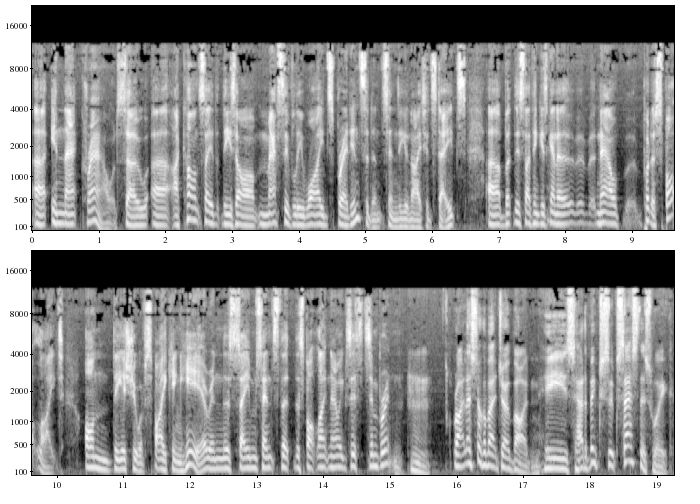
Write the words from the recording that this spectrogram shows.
uh, in that crowd. So uh, I can't say that these are massively widespread incidents in the United States, uh, but this I think is going to now put a spotlight on the issue of spiking here in the same sense that the spotlight now exists in Britain. Hmm. Right, let's talk about Joe Biden. He's had a big success this week.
